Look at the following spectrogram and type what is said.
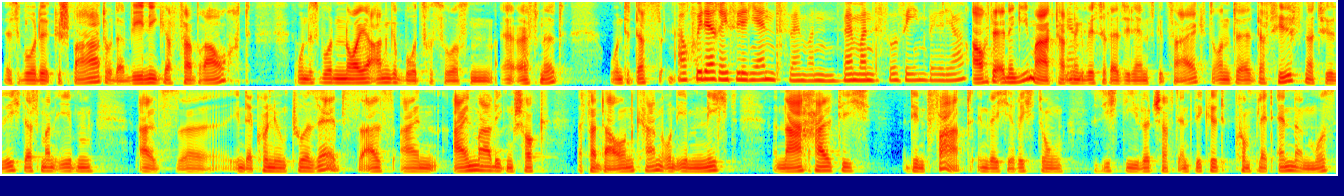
es wurde gespart oder weniger verbraucht und es wurden neue Angebotsressourcen eröffnet. Und das auch wieder Resilienz, wenn man, wenn man das so sehen will, ja. Auch der Energiemarkt hat ja. eine gewisse Resilienz gezeigt. Und äh, das hilft natürlich, dass man eben als äh, in der Konjunktur selbst als einen einmaligen Schock verdauen kann und eben nicht nachhaltig den Pfad, in welche Richtung sich die Wirtschaft entwickelt, komplett ändern muss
